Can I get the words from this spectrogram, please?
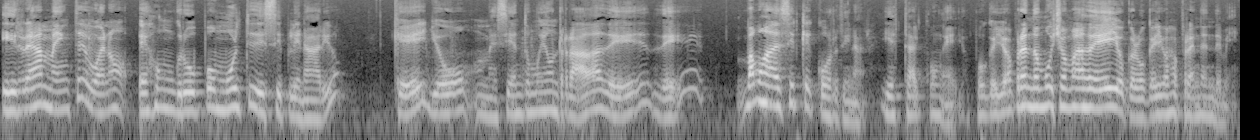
Y realmente, bueno, es un grupo multidisciplinario que yo me siento muy honrada de, de vamos a decir que coordinar y estar con ellos, porque yo aprendo mucho más de ellos que lo que ellos aprenden de mí.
